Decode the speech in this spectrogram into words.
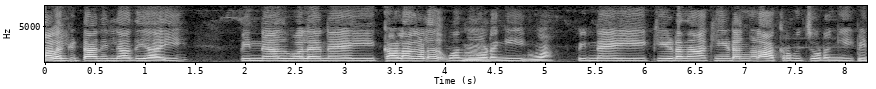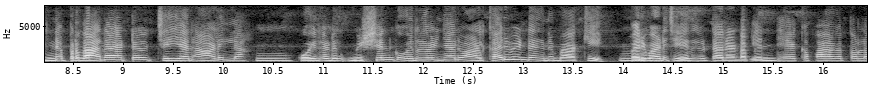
ആളെ. കിട്ടാനില്ലാതെയായി. പിന്നെ അതുപോലെ തന്നെ ഈ കളകൾ വന്നു തുടങ്ങി. പിന്നെ ഈ കീടന കീടങ്ങൾ ആക്രമിച്ചു തുടങ്ങി. പിന്നെ പ്രധാനമായിട്ട് ചെയ്യാൻ ആളില്ല. കൊയ്തെടു മെഷീൻ കൊയ്തു കഴിഞ്ഞാലും ആൾക്കാർ വേണ്ട ഇതിന് ബാക്കി. പരിപാടി ചെയ്ത് കിട്ടാനായിട്ട്. എന്റെയൊക്കെ ഭാഗത്തുള്ള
